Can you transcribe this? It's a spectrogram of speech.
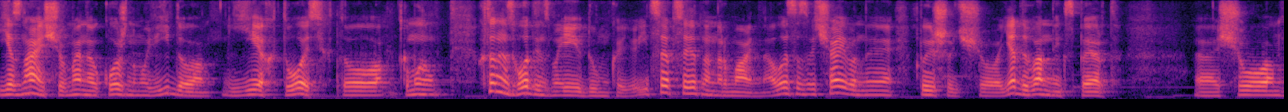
Я знаю, що в мене у кожному відео є хтось, хто кому хто не згоден з моєю думкою, і це абсолютно нормально. Але зазвичай вони пишуть, що я диванний експерт, е, що е,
